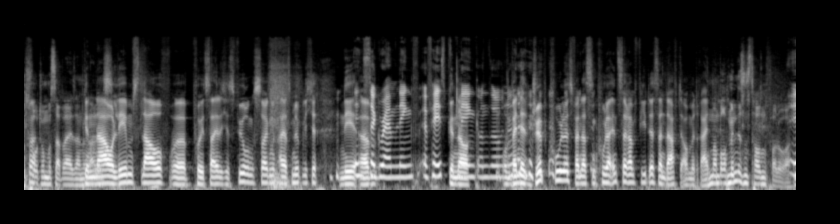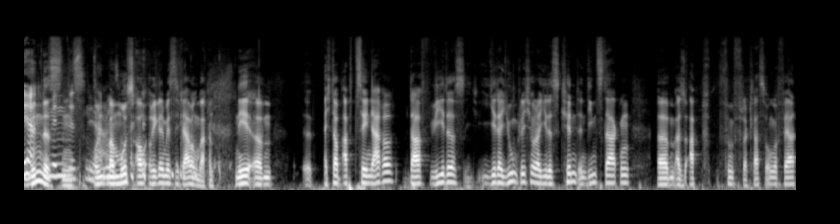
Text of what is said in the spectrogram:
Bewerbungsfoto muss dabei sein. und Genau, alles. Lebenslauf, äh, polizeiliches Führungszeugnis, alles mögliche. Nee, ähm, Instagram-Link, äh, genau. Facebook-Link und so. Und ne? wenn der Drip cool ist, wenn das ein cooler Instagram-Feed ist, dann darf der auch mit rein. Und man braucht mindestens 1000 Follower. Ja, mindestens. mindestens. Und Ja. man muss auch regelmäßig Werbung machen. Nee, ähm, äh, ich glaube, ab zehn Jahre darf jedes, jeder Jugendliche oder jedes Kind in Dienstlaken, ähm, also ab fünfter Klasse ungefähr,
